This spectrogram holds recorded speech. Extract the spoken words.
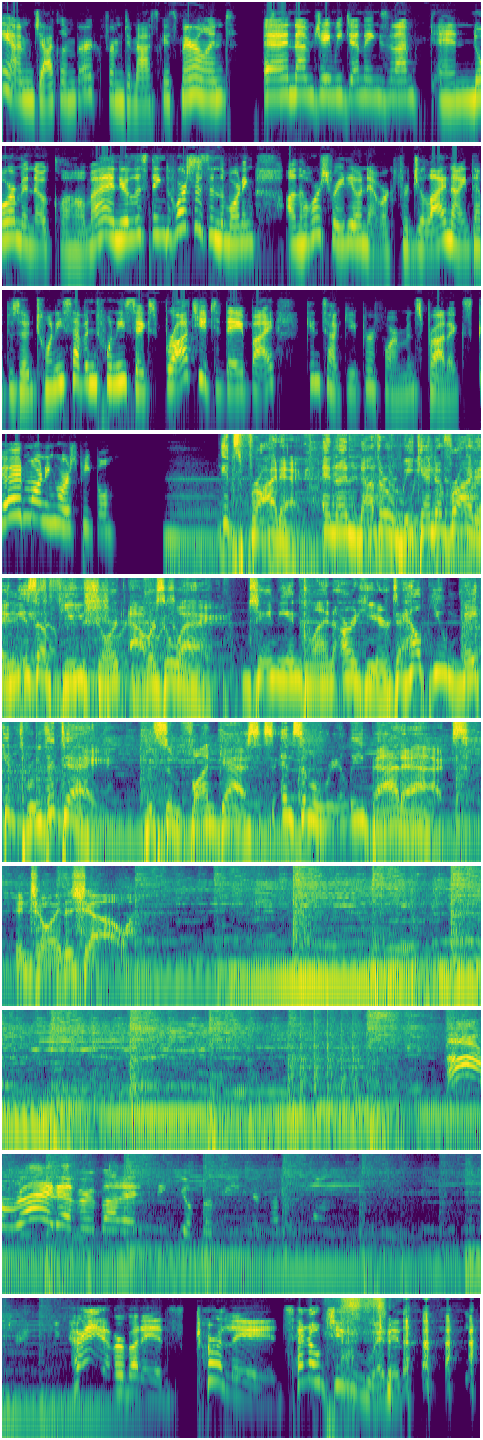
Hi, I'm Jaclyn Burke from Damascus, Maryland. And I'm Jamie Jennings, and I'm in Norman, Oklahoma. And you're listening to Horses in the Morning on the Horse Radio Network for July 9th, episode 2726, brought to you today by Kentucky Performance Products. Good morning, horse people. It's Friday, and another weekend of riding is a few short hours away. Jamie and Glenn are here to help you make it through the day with some fun guests and some really bad ads. Enjoy the show. All right, everybody. Thank you for being here. Hey, everybody. It's currently 10.02, and it's...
